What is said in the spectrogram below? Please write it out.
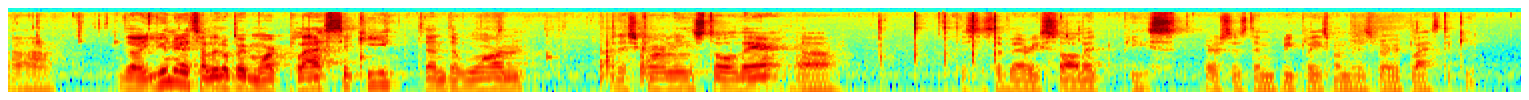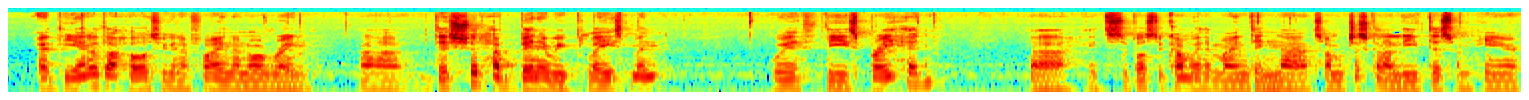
Uh, the unit is a little bit more plasticky than the one that is currently installed there. This is a very solid piece versus the replacement that is very plasticky. At the end of the hose you're going to find an O-ring. Uh, this should have been a replacement with the spray head. Uh, it's supposed to come with it, mine did not, so I'm just going to leave this one here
